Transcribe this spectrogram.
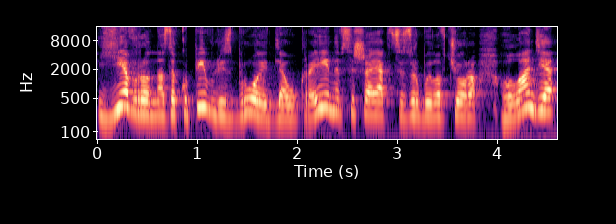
євро на закупівлю зброї для України в США, як це зробила вчора Голландія,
